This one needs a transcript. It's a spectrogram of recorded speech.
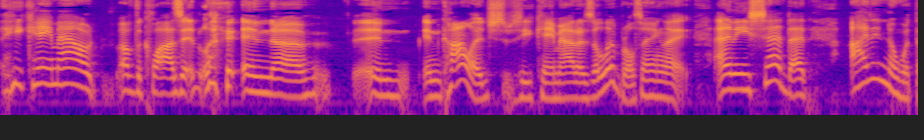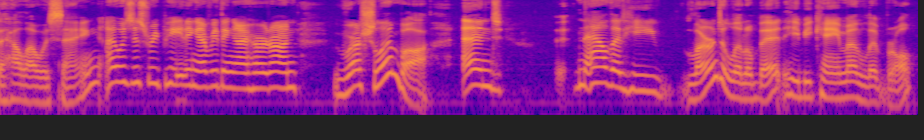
he came out of the closet in uh, in in college he came out as a liberal saying like and he said that I didn't know what the hell I was saying. I was just repeating everything I heard on Rush Limbaugh. And now that he learned a little bit, he became a liberal.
